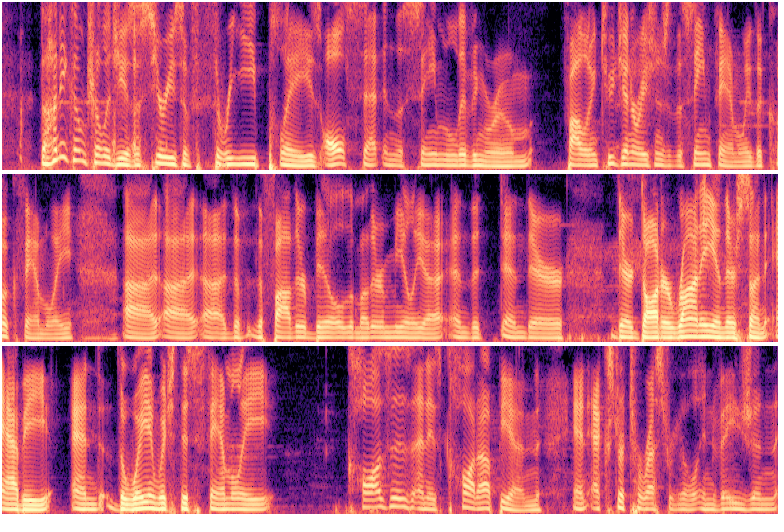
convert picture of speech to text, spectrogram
the Honeycomb Trilogy is a series of three plays, all set in the same living room, following two generations of the same family, the Cook family, uh, uh, uh, the the father Bill, the mother Amelia, and the and their their daughter Ronnie and their son Abby, and the way in which this family causes and is caught up in an extraterrestrial invasion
